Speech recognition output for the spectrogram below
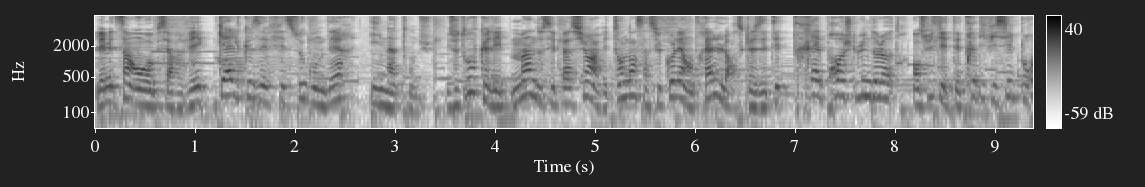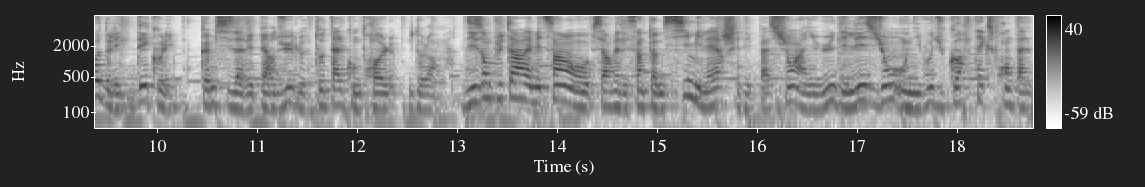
les médecins ont observé quelques effets secondaires inattendus. Il se trouve que les mains de ces patients avaient tendance à se coller entre elles lorsqu'elles étaient très proches l'une de l'autre. Ensuite, il était très difficile pour eux de les décoller, comme s'ils avaient perdu le total contrôle de leurs mains. Dix ans plus tard, les médecins ont observé des symptômes similaires chez des patients ayant eu des lésions au niveau du cortex frontal.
